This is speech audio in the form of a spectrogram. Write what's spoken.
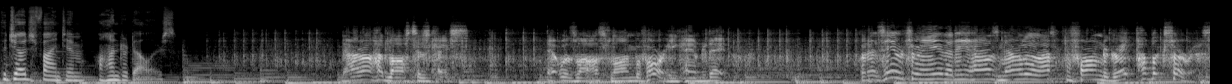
The judge fined him $100. Darrow had lost his case. It was lost long before he came to Dayton. But it seems to me that he has nevertheless performed a great public service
